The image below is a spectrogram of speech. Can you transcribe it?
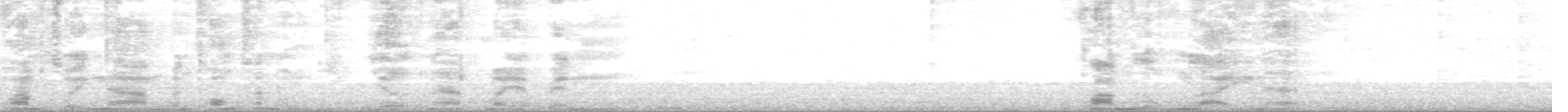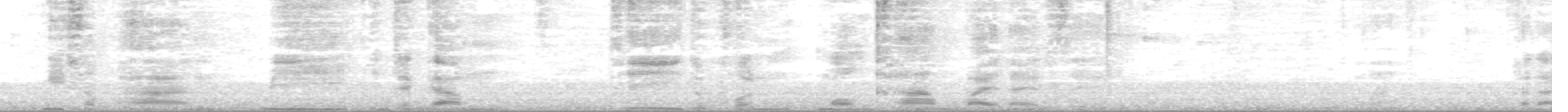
ความสวยงามบนท้องถนนอีกเยอะนะไม่ว่าจะเป็น ความหลงไหลนะฮะมีสะพาน มีกิจกรรมที่ทุกคนมองข้ามไปนะสิขณะ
